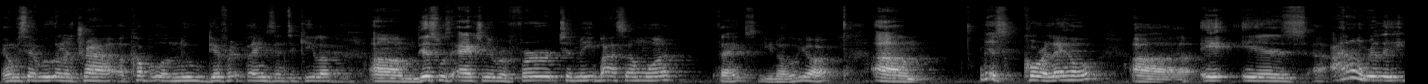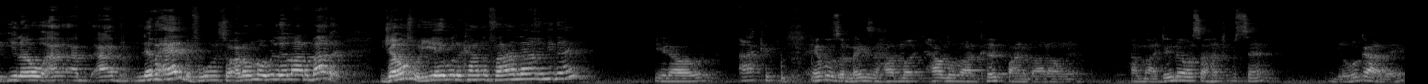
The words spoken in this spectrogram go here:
and we said we are going to try a couple of new different things in tequila. Um, this was actually referred to me by someone. Thanks, you know who you are. Um, this Corralejo. Uh, it is, I don't really, you know, I, I, I've never had it before, so I don't know really a lot about it. Jones, were you able to kind of find out anything? You know, I could. It was amazing how much, how little I could find about on it. Um, I do know it's 100% blue agave.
